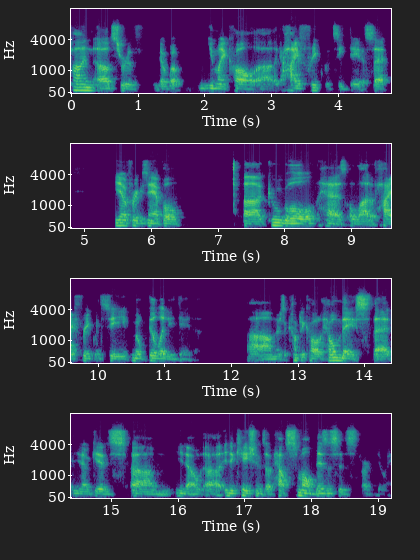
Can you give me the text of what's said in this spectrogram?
ton of sort of you know what you might call uh, like a high frequency data set. You know, for example, uh, Google has a lot of high frequency mobility data. Um, there's a company called Homebase that you know gives um, you know uh, indications of how small businesses are doing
